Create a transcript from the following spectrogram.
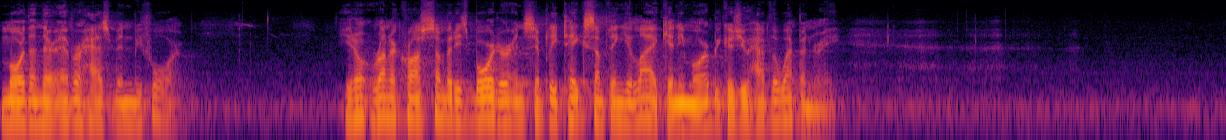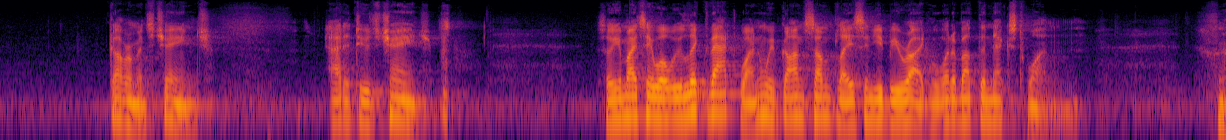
more than there ever has been before. You don't run across somebody's border and simply take something you like anymore because you have the weaponry. Governments change, attitudes change. So you might say, well, we licked that one, we've gone someplace, and you'd be right. Well, what about the next one?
